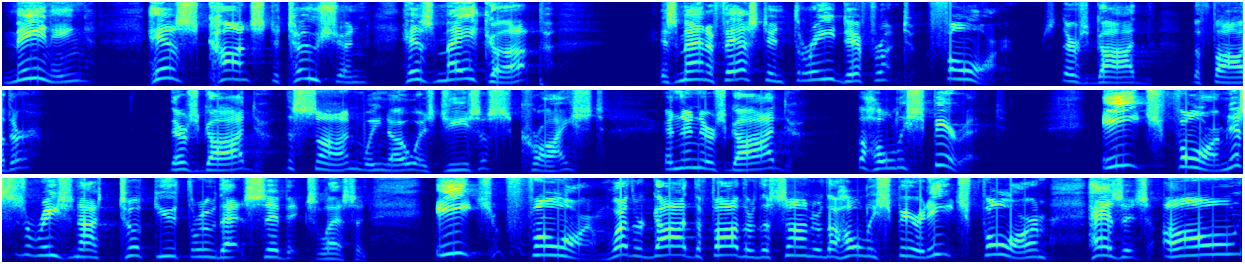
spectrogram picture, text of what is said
meaning his constitution, his makeup, is manifest in three different forms. There's God the Father, there's God the Son, we know as Jesus Christ, and then there's God the Holy Spirit. Each form, this is the reason I took you through that civics lesson. Each form, whether God the Father, the Son, or the Holy Spirit, each form has its own,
